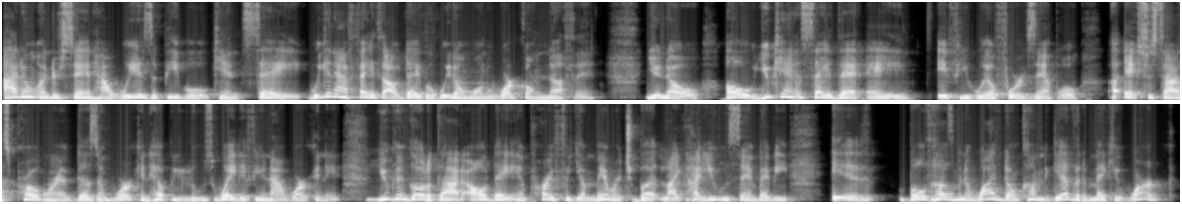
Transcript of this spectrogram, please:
I don't understand how we as a people can say we can have faith all day, but we don't want to work on nothing. You know, oh, you can't say that a if you will, for example, an exercise program doesn't work and help you lose weight if you're not working it. Mm-hmm. You can go to God all day and pray for your marriage, but like how you were saying, baby, if both husband and wife don't come together to make it work.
